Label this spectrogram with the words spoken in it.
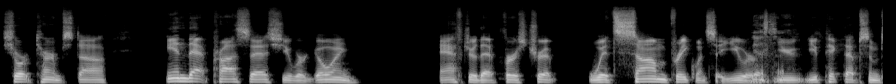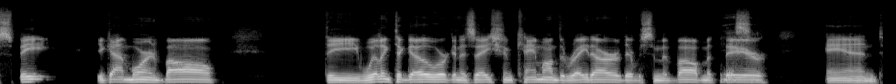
short term stuff. In that process, you were going after that first trip with some frequency. You were yes, you you picked up some speed. You got more involved the Willing to Go organization came on the radar. There was some involvement yes. there. And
